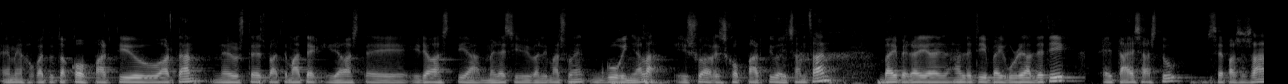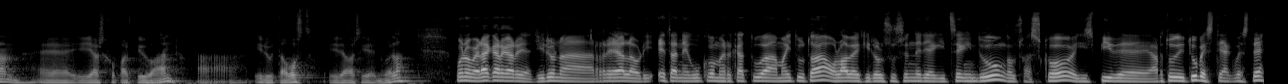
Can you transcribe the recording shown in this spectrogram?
hemen jokatutako partidu hartan, nire ustez bat ematek irabazte, irabaztia merezi balimazuen gu ginala. Izugarrizko partidua izan zen bai berai aldetik, bai gure aldetik, eta ez astu, ze pasasan, e, iasko partiduan, iru eta bost, irabazi genuela. Bueno, berakargarria, Girona Real hori, eta neguko merkatua amaituta, Olabek Irol zuzenderiak hitz egin du, gauz asko, izpide hartu ditu, besteak beste,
